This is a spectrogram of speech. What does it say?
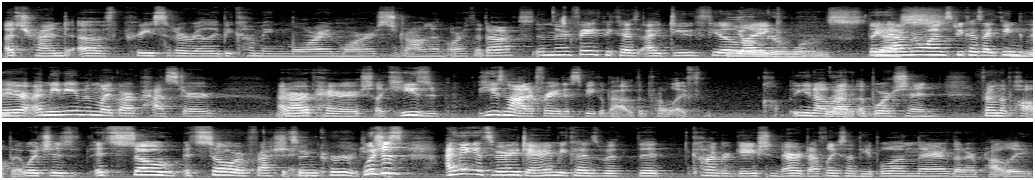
a trend of priests that are really becoming more and more strong and orthodox in their faith because I do feel like. The younger like ones. the Yes. younger ones because I Mm-hmm. think they're. I mean, even like our pastor at our parish, like he's he's not afraid to speak about the pro life. You know about Right. abortion from the pulpit, which is it's so it's so refreshing. It's encouraging. Which is I think it's very daring because with the congregation, there are definitely some people in there that are probably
